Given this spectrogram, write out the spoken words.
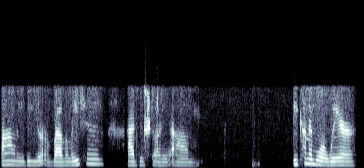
finally the year of revelation. I just started um becoming more aware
